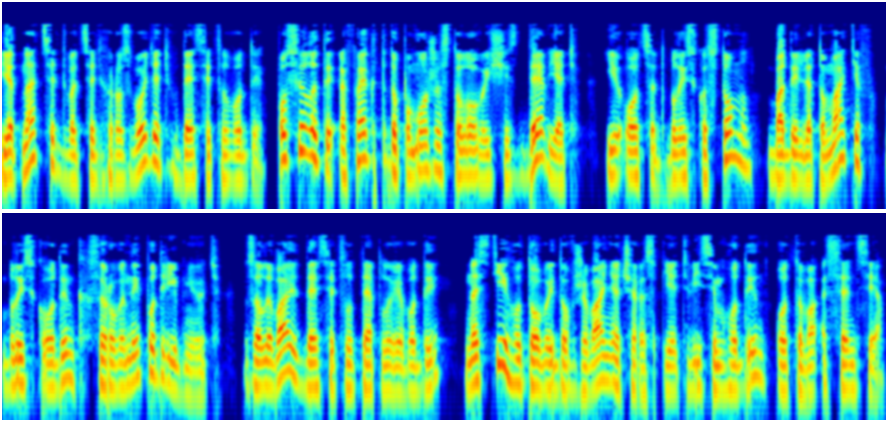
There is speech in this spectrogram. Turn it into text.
15-20 розводять в 10 води. Посилити ефект допоможе столовий 6-9 і оцет близько 100 бадилля томатів, близько 1 к сировини подрібнюють, заливають 10 л теплої води, Настій готовий до вживання через 5-8 годин. Отова есенція.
